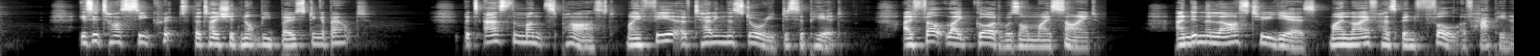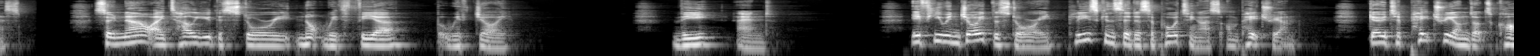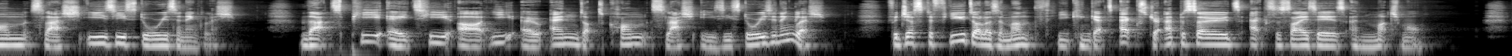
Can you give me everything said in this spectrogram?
Is it our secret that I should not be boasting about? But as the months passed, my fear of telling the story disappeared. I felt like God was on my side. And in the last two years, my life has been full of happiness. So now I tell you this story not with fear, but with joy. The end. If you enjoyed the story, please consider supporting us on Patreon. Go to patreon.com slash easy stories in English. That's p-a-t-r-e-o-n dot com slash easy stories in English. For just a few dollars a month, you can get extra episodes, exercises, and much more.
